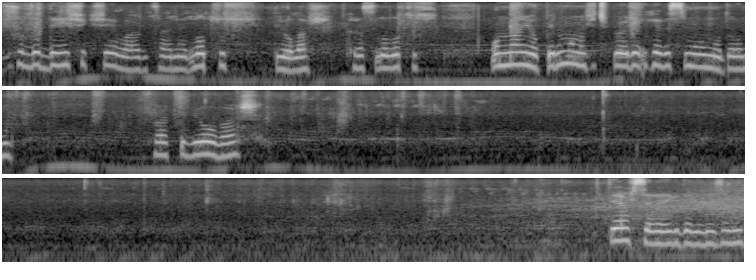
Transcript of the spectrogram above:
Şurada değişik şey var bir tane. Lotus diyorlar. Krasılı lotus. Ondan yok benim ama hiç böyle hevesim olmadı ona. Farklı bir o var. Diğer seraya gidelim o zaman.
